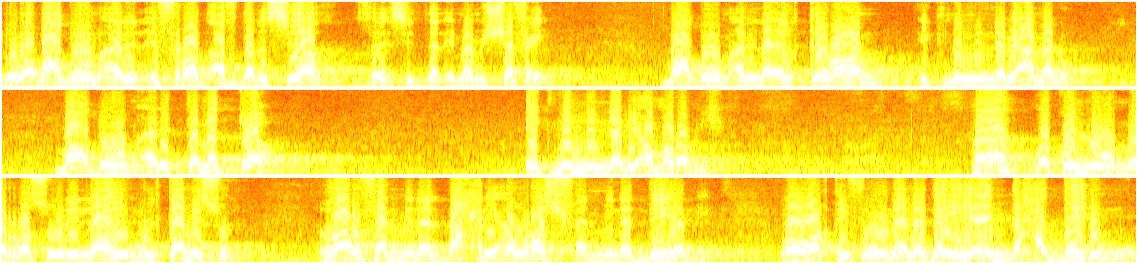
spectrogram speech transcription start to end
يبقى بعضهم قال الإفراد أفضل الصيغ زي سيدنا الإمام الشافعي. بعضهم قال لا القران إكمل النبي عمله. بعضهم قال التمتع إكمل النبي أمر به. ها؟ وكلهم من رسول الله ملتمس. غرفا من البحر أو رشفا من الديم وواقفون لديه عند حدهم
